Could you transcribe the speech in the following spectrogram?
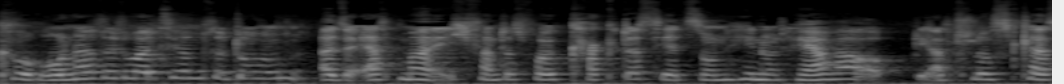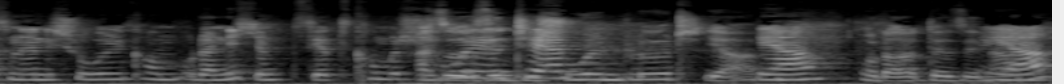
Corona-Situation zu tun. Also erstmal, ich fand das voll kack, dass jetzt so ein Hin und Her war, ob die Abschlussklassen in die Schulen kommen oder nicht. Und es ist jetzt komisch Also sind die schulintern. Schulen blöd? Ja. Ja, Oder der Senat? ja.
